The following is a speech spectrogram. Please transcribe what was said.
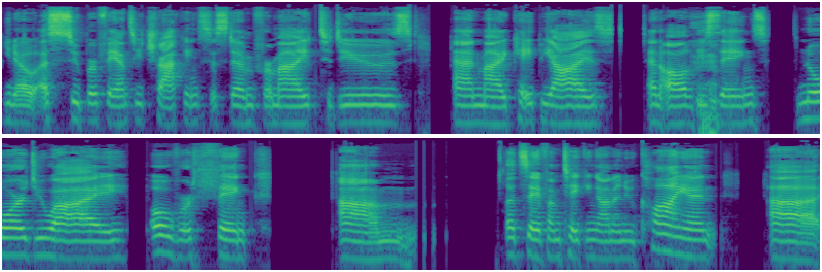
you know, a super fancy tracking system for my to dos and my KPIs and all of these mm-hmm. things, nor do I overthink. Um, let's say if I'm taking on a new client, uh,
